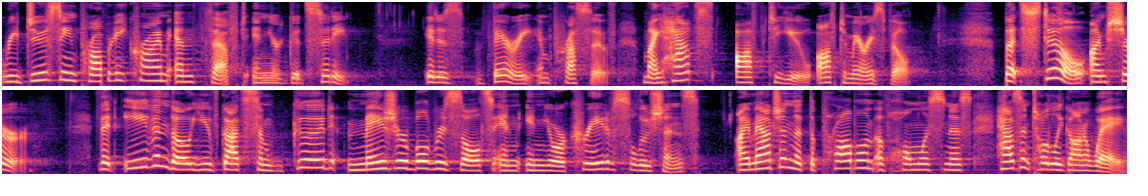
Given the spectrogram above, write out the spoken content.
reducing property crime and theft in your good city. It is very impressive. My hat's off to you, off to Marysville. But still, I'm sure that even though you've got some good, measurable results in, in your creative solutions, I imagine that the problem of homelessness hasn't totally gone away.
